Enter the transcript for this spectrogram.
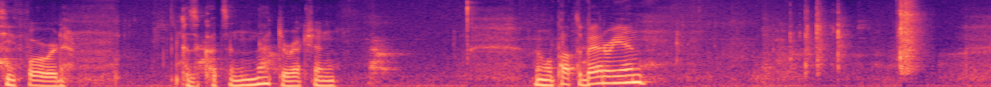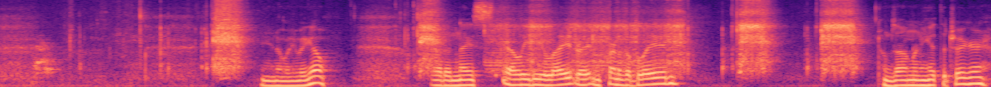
teeth forward because it cuts in that direction. And we'll pop the battery in. And away we go. Got a nice LED light right in front of the blade. Comes on when you hit the trigger.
